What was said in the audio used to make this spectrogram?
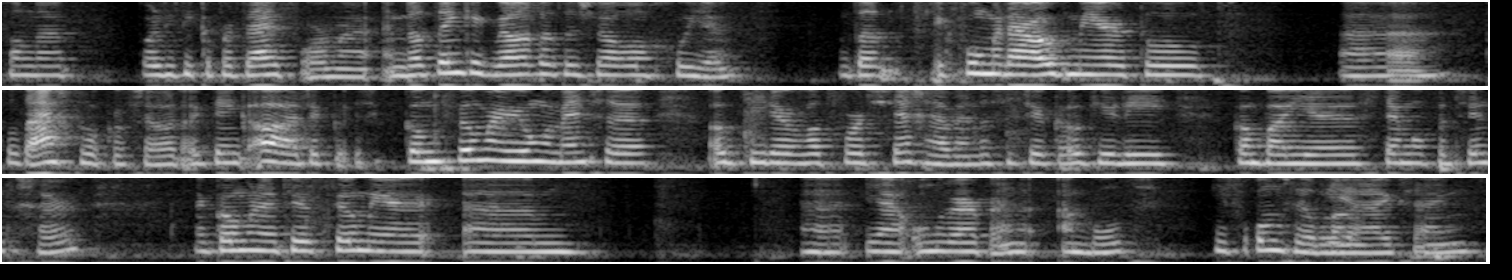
van de politieke partij vormen. En dat denk ik wel, dat is wel een goeie. Want dan, ik voel me daar ook meer tot, eh, tot aangetrokken of zo. Dat ik denk, ah, er komen veel meer jonge mensen ook die er wat voor te zeggen hebben. En dat is natuurlijk ook jullie campagne Stem op een Twintiger. Er komen natuurlijk veel meer ehm, eh, ja, onderwerpen aan- aan bod die voor ons heel belangrijk zijn.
